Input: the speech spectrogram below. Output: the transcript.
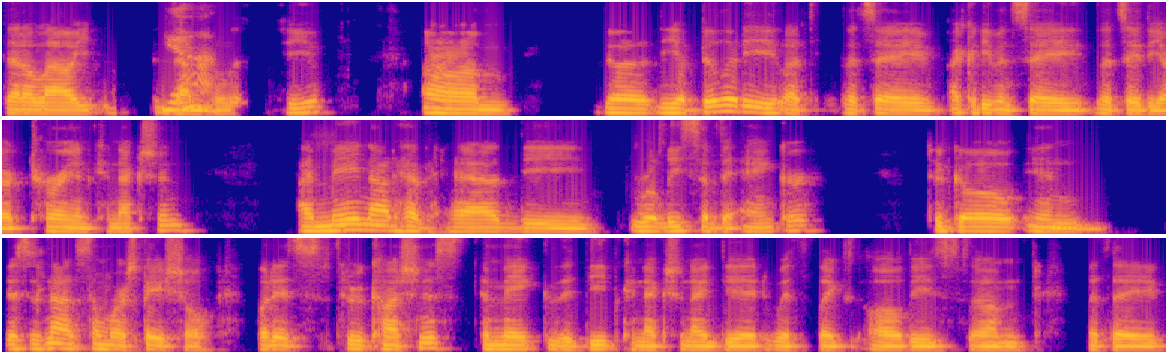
that allow them yeah. to listen to you. Um, the the ability let let's say i could even say let's say the arcturian connection i may not have had the release of the anchor to go in this is not somewhere spatial but it's through consciousness to make the deep connection i did with like all these um let's say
